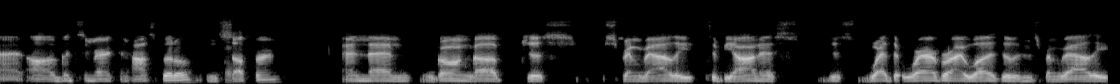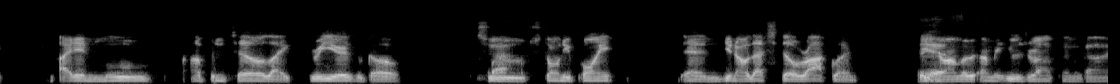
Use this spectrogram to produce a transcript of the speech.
at uh, Good Samaritan Hospital in oh. Suffern, and then growing up, just Spring Valley. To be honest, just whether wherever I was, it was in Spring Valley I didn't move up until like three years ago to wow. Stony Point, and you know that's still Rockland. So, yeah, you know, I'm a I'm a huge Rockland guy.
